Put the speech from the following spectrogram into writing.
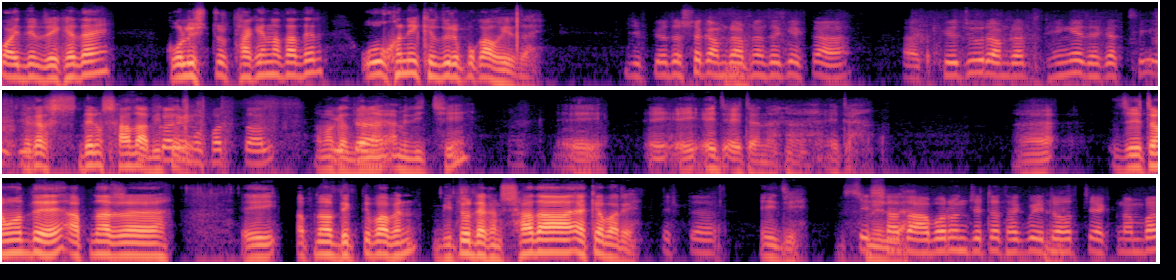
কয়দিন রেখে দেয়, কোল্ড স্টোর থাকে না তাদের ওখানেই খেজুরে পোকা হয়ে যায়। যে প্রিয় দর্শক আমরা আপনাদেরকে একটা খেজুর আমরা ভেঙে দেখাচ্ছি। দেখুন সাদা ভিতরে। আমাকে আমি দিচ্ছি। এটা না হ্যাঁ এটা। যেটার মধ্যে আপনার এই আপনারা দেখতে পাবেন ভিতর দেখেন সাদা একেবারে। একটা এই যে সাদা আবরণ যেটা থাকবে এটা হচ্ছে এক নাম্বার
